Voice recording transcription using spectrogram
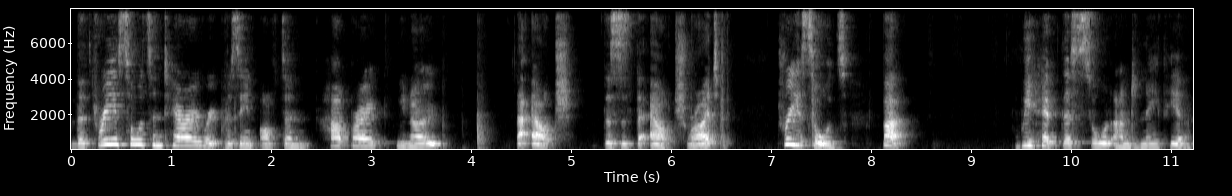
The three of swords in tarot represent often heartbreak, you know, the ouch. This is the ouch, right? Three of swords. But we have this sword underneath here.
